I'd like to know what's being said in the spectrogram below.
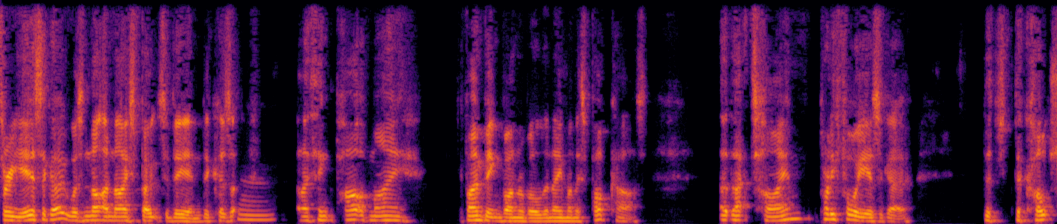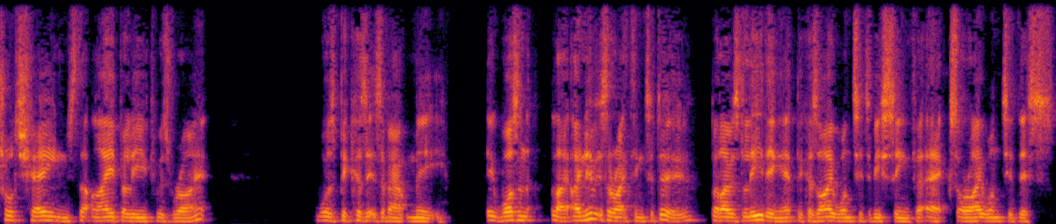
three years ago was not a nice boat to be in because, mm. I think part of my, if I'm being vulnerable, the name on this podcast, at that time, probably four years ago, the, the cultural change that I believed was right was because it's about me. It wasn't like I knew it was the right thing to do, but I was leading it because I wanted to be seen for X or I wanted this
